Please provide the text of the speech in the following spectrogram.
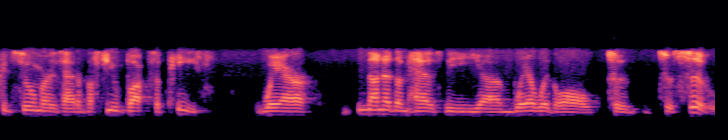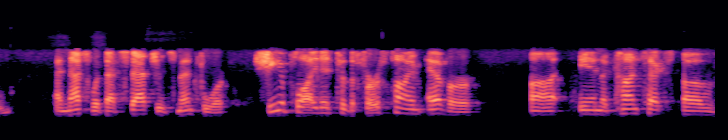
consumers out of a few bucks a piece where none of them has the um, wherewithal to to sue. And that's what that statute's meant for. She applied it for the first time ever uh, in the context of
